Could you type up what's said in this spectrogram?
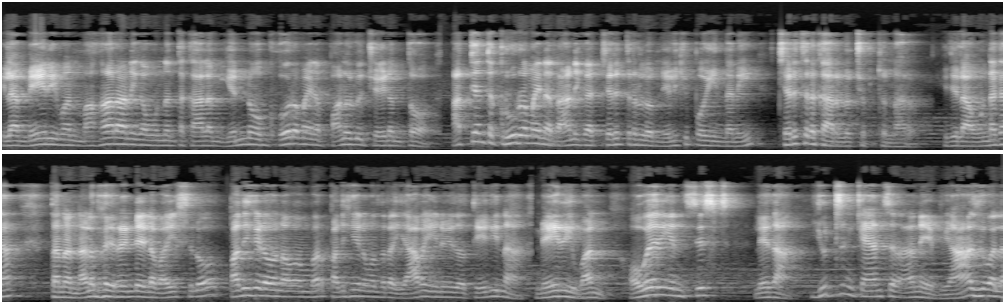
ఇలా మేరీ వన్ మహారాణిగా ఉన్నంత కాలం ఎన్నో ఘోరమైన పనులు చేయడంతో అత్యంత క్రూరమైన రాణిగా చరిత్రలో నిలిచిపోయిందని చరిత్రకారులు చెబుతున్నారు. ఇదిలా ఉండగా తన నలభై రెండేళ్ళ వయసులో పదిహేడవ నవంబర్ పదిహేను వందల యాభై ఎనిమిదవ తేదీన మేరీ వన్ ఒవేరియన్ సిస్ట్ లేదా యూట్రిన్ క్యాన్సర్ అనే వ్యాధి వల్ల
